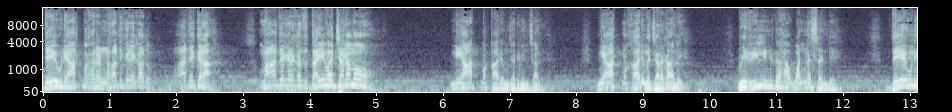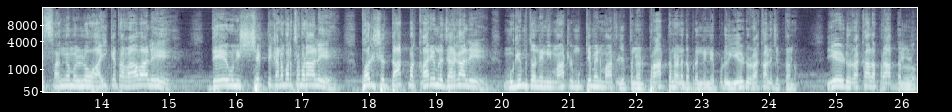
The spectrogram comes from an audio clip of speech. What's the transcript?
దేవుని ఆత్మకార్యం నా దగ్గరే కాదు మా దగ్గర మా దగ్గర కాదు దైవ జనము. నీ ఆత్మకార్యం జరిగించాలి. నీ ఆత్మకార్యం జరగాలి. We really to have oneness అండి. దేవుని సంఘములో ఐక్యత రావాలి. దేవుని శక్తి కనబరచబడాలి. పరిశుద్ధాత్మ కార్యములు జరగాలి. ముగింపుతో నేను ఈ మాటలు ముఖ్యమైన మాటలు చెప్తున్నాను. ప్రార్థన అనేటప్పుడు నేను ఎప్పుడు ఏడు రకాలు చెప్తాను. ఏడు రకాల ప్రార్థనలో.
